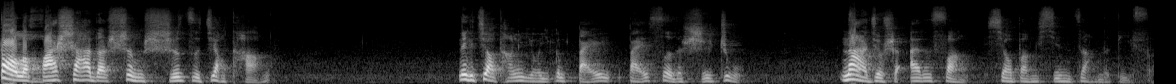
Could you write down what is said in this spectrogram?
到了华沙的圣十字教堂。那个教堂里有一根白白色的石柱。那就是安放肖邦心脏的地方。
